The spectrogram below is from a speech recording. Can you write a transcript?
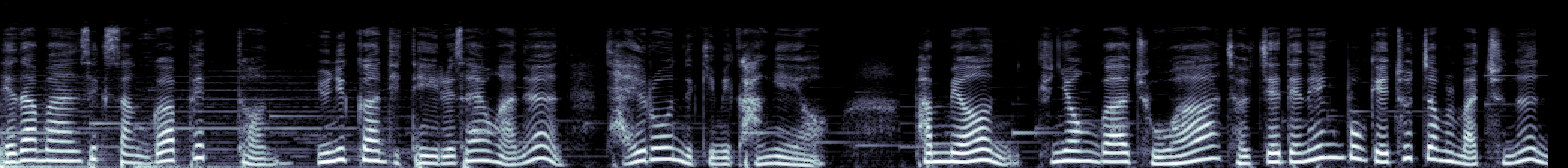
대담한 색상과 패턴, 유니크한 디테일을 사용하는 자유로운 느낌이 강해요. 반면 균형과 조화, 절제된 행복에 초점을 맞추는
